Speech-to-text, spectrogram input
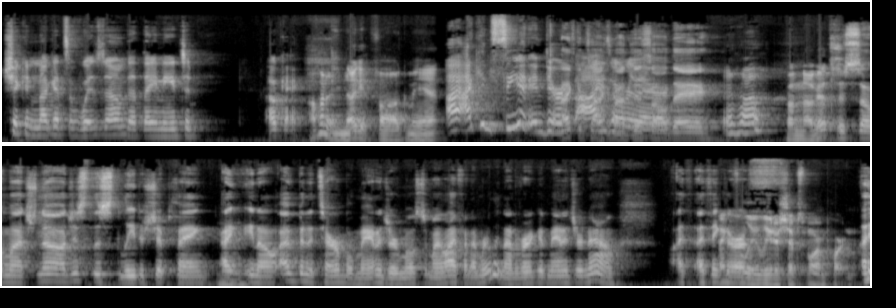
chicken nuggets of wisdom that they need to? Okay, I'm in a nugget fog, man. I, I can see it in I Derek's could talk eyes about over this there. all day. Uh huh. The nuggets? There's so much. No, just this leadership thing. I, you know, I've been a terrible manager most of my life, and I'm really not a very good manager now. I, I think there Thankfully, are. leadership's more important. yeah.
